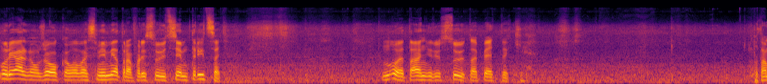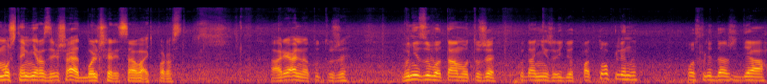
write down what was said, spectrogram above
Ну реально уже около 8 метров рисуют 7.30. Ну это они рисуют опять-таки. Потому что им не разрешают больше рисовать просто. А реально тут уже внизу вот там вот уже куда ниже идет подтоплено после дождя.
